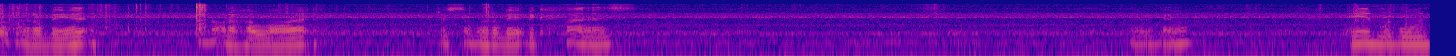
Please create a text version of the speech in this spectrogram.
a little bit. Not a whole lot. Just a little bit because there we go. And we're going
